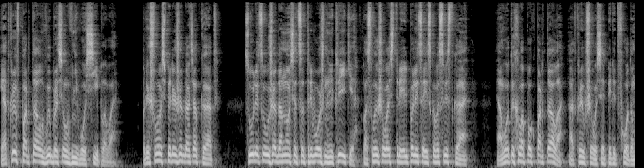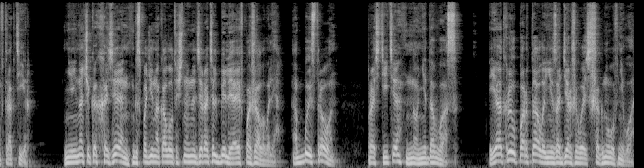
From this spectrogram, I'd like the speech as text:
и, открыв портал, выбросил в него Сиплова. Пришлось пережидать откат, с улицы уже доносятся тревожные крики, послышалась стрель полицейского свистка. А вот и хлопок портала, открывшегося перед входом в трактир. Не иначе как хозяин, господин околоточный надзиратель Беляев пожаловали. А быстро он. Простите, но не до вас. Я открыл портал и, не задерживаясь, шагнул в него.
